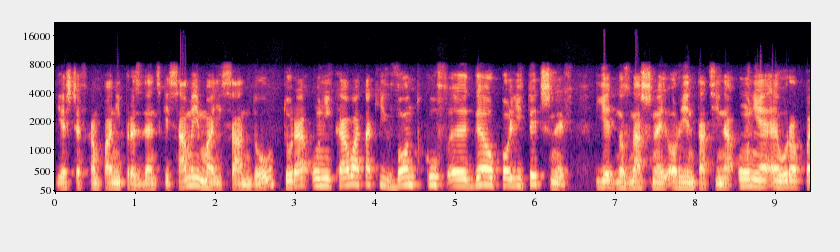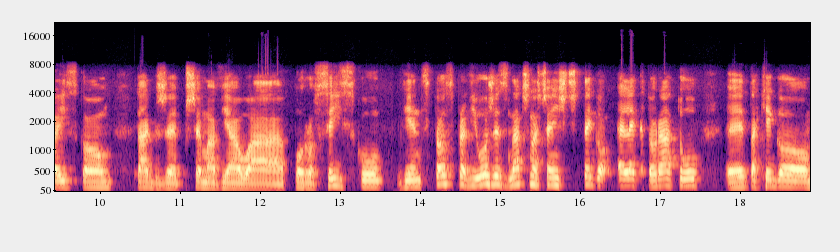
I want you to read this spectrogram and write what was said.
jeszcze w kampanii prezydenckiej samej Mai Sandu, która unikała takich wątków y, geopolitycznych jednoznacznej orientacji na Unię Europejską, także przemawiała po rosyjsku, więc to sprawiło, że znaczna część tego elektoratu, y, takiego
